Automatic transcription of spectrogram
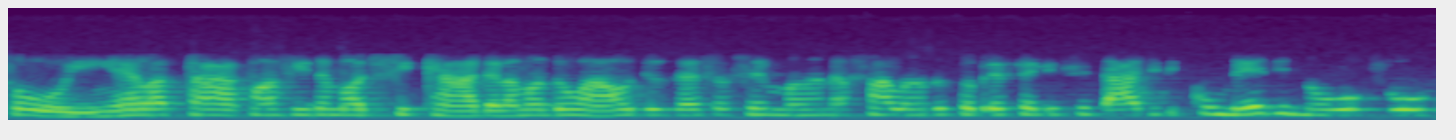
Foi, ela está com a vida modificada. Ela mandou áudios essa semana falando sobre a felicidade de comer de novo,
